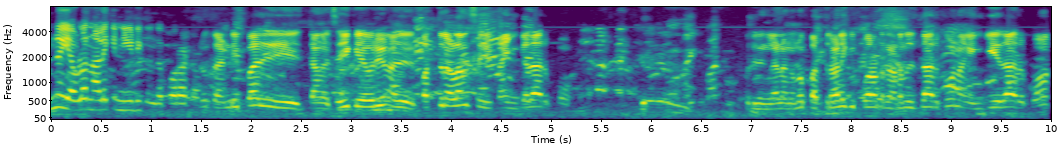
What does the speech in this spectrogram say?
இன்னும் எவ்வளவு நாளைக்கு நீடிக்கும் இந்த போராட்டம்? கண்டிப்பாக அது நாங்கள் ஜெயிக்கிற வரையும் அது பத்து சரி நான் இங்கே தான் இருப்போம். புரியுதுங்களா? நாங்கள் இன்னும் பத்து நாளைக்கு போராட்டம் நடந்துட்டு தான் இருக்கோம். நாங்கள் இங்கேயே தான் இருப்போம்.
